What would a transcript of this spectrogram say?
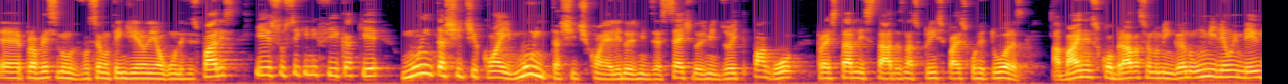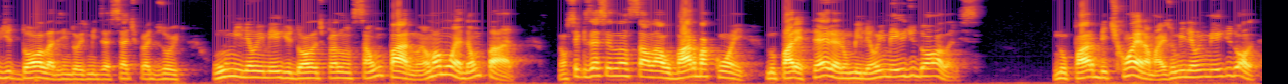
é, para ver se não, você não tem dinheiro em algum desses pares. Isso significa que muita shitcoin, muita shitcoin ali 2017, 2018 pagou para estar listadas nas principais corretoras. A Binance cobrava, se eu não me engano, um milhão e meio de dólares em 2017 para 2018. Um milhão e meio de dólares para lançar um par, não é uma moeda, é um par. Então, se quisesse lançar lá o Barbacoin no par Ethereum, era um milhão e meio de dólares. No par Bitcoin era mais um milhão e meio de dólares.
